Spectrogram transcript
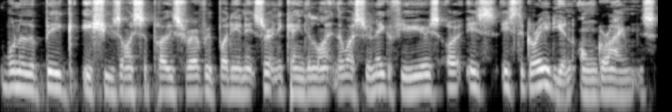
One of the big issues, I suppose, for everybody, and it certainly came to light in the Western League a few years, are, is is the gradient on grounds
